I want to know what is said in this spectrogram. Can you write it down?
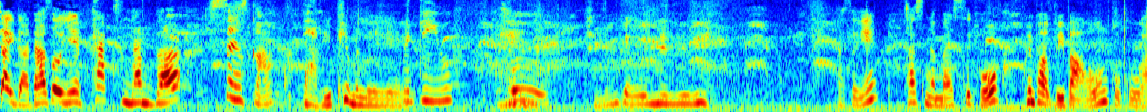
ကြိုက်တာဒါဆိုရင် pack number 6ကဘာလေးဖြစ်မလဲမတည်ဘူးဟဲ့ရှင်ကောင်းနေပြီ ဒါဆိုရင် tax number 6ကိုဖွင့်ဖောက်ပေးပါအောင်ကိုကိုက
